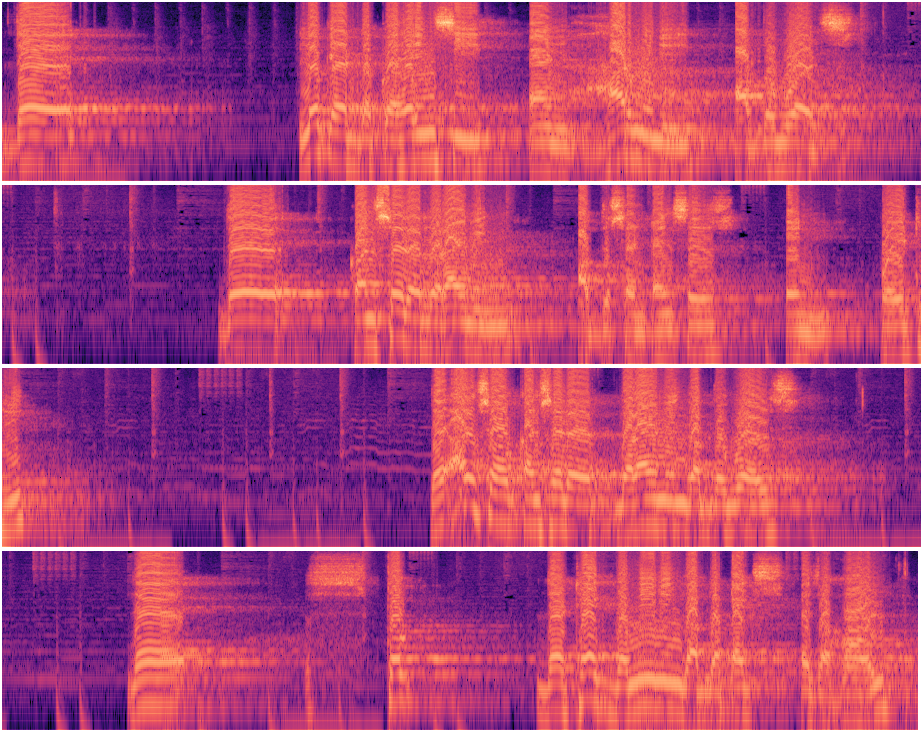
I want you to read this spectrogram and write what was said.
They Look at the coherency and harmony of the words. They consider the rhyming of the sentences in poetry. They also consider the rhyming of the words. They took, they take the meaning of the text as a whole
